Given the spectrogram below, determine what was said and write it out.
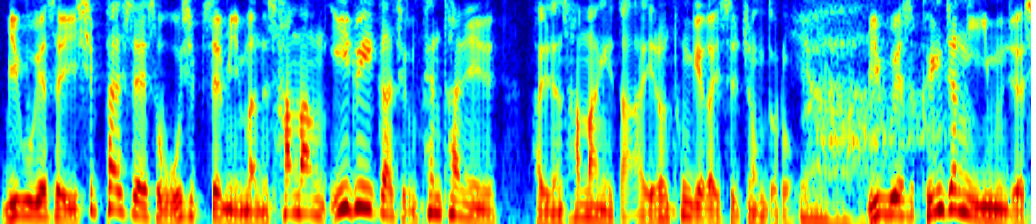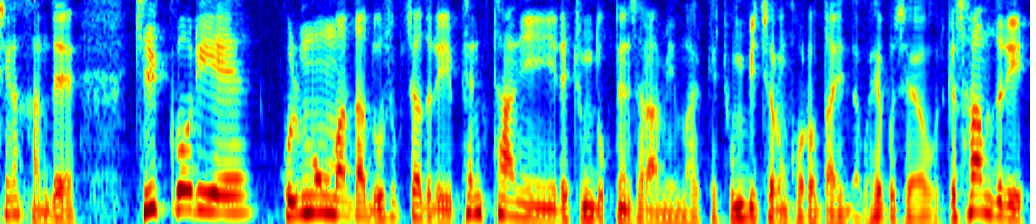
미국에서 이 18세에서 50세 미만의 사망 1위가 지금 펜타닐 관련 사망이다. 이런 통계가 있을 정도로 이야. 미국에서 굉장히 이 문제가 심각한데 길거리에 골목마다 노숙자들이 펜타닐에 중독된 사람이 막 이렇게 좀비처럼 걸어 다닌다고 해보세요. 그러니까 사람들이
